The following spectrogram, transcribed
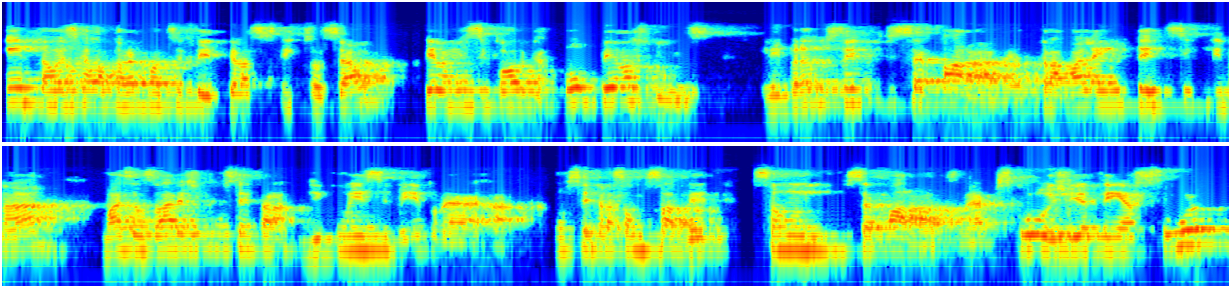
então esse relatório pode ser feito pela assistente social, pela psicóloga ou pelas duas. Lembrando sempre de separar. Né? O trabalho é interdisciplinar, mas as áreas de, de conhecimento, né? a concentração de saber, são separadas. Né? A psicologia tem a sua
